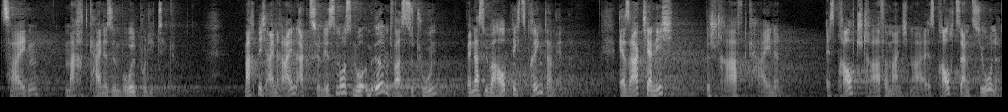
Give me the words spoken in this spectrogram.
zeigen, macht keine Symbolpolitik. Macht nicht einen reinen Aktionismus, nur um irgendwas zu tun, wenn das überhaupt nichts bringt am Ende. Er sagt ja nicht, bestraft keinen. Es braucht Strafe manchmal, es braucht Sanktionen,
